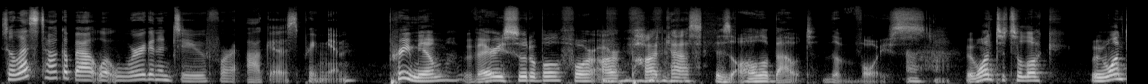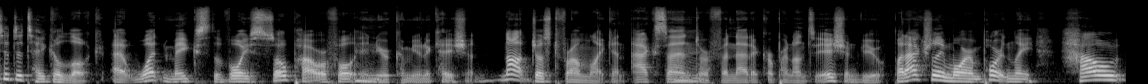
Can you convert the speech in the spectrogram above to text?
So let's talk about what we're gonna do for August Premium. Premium, very suitable for our podcast, is all about the voice. Uh-huh. We wanted to look we wanted to take a look at what makes the voice so powerful mm. in your communication, not just from like an accent mm. or phonetic or pronunciation view, but actually more importantly, how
